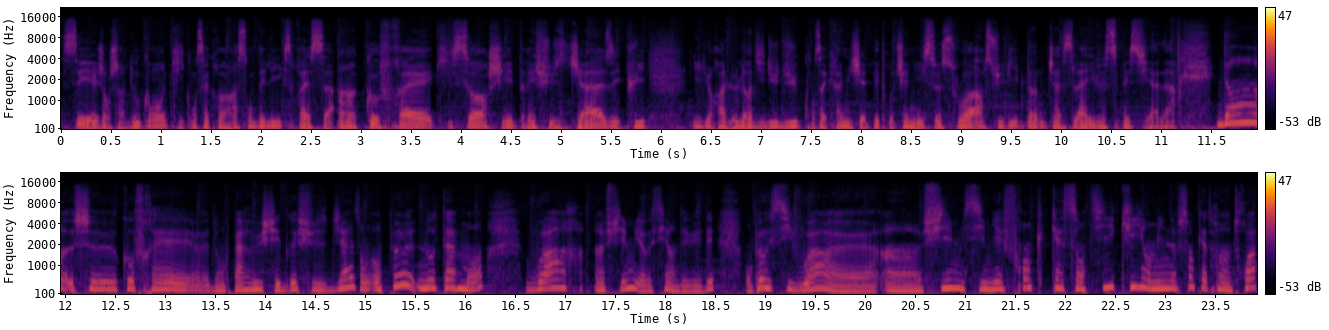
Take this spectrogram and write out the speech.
c'est Jean-Charles Doucan qui consacrera son Daily Express à un coffret qui sort chez Dreyfus Jazz. Et puis, il y aura le lundi du Duc consacré à Michel Petrucciani ce soir, suivi d'un Jazz Live spécial. Dans ce coffret euh, donc paru chez Dreyfus Jazz. On, peut notamment voir un film, il y a aussi un DVD, on peut aussi voir euh, un film signé Franck Cassanti qui en 1983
